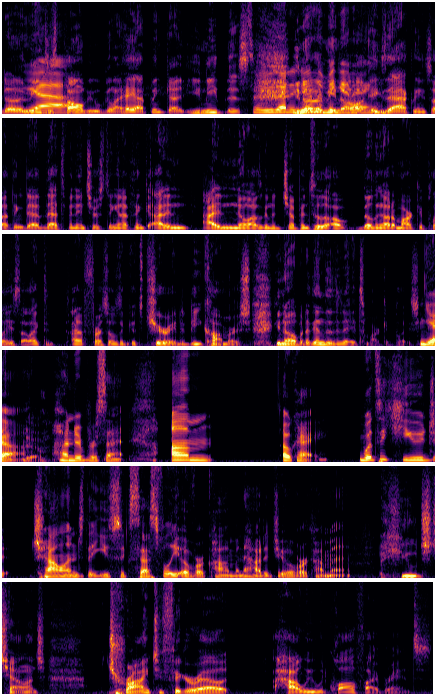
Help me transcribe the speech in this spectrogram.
know what I mean? Yeah. Just calling people, be like, "Hey, I think you need this." So you gotta you know in what the I mean? Oh, beginning. exactly. And so I think that that's been interesting. And I think I didn't I didn't know I was going to jump into the, uh, building out a marketplace. I like to at first I was like it's curated e-commerce, you know. But at the end of the day, it's a marketplace. you know? Yeah, Yeah. hundred percent. Um, okay. What's a huge challenge that you successfully overcome and how did you overcome it? A huge challenge. Trying to figure out how we would qualify brands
